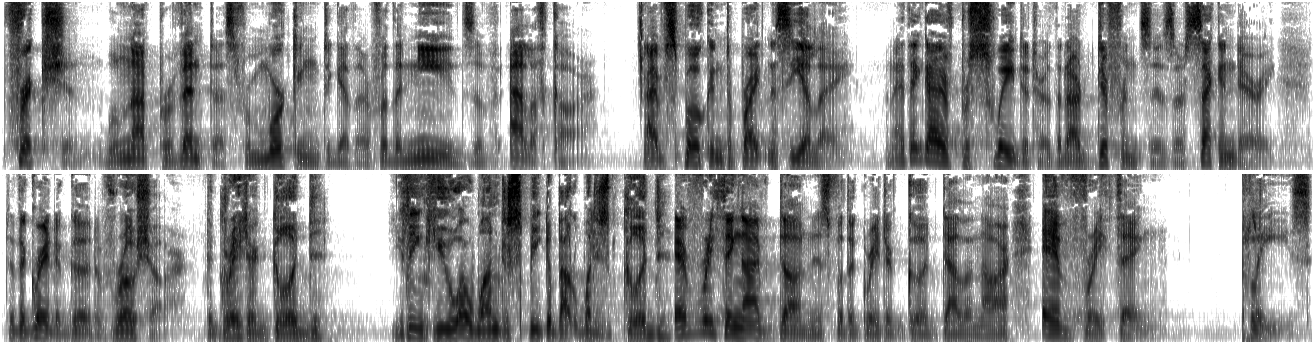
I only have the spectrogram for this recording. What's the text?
friction will not prevent us from working together for the needs of Alethkar. I've spoken to Brightness Ialai, and I think I have persuaded her that our differences are secondary to the greater good of Roshar. The greater good? You think you are one to speak about what is good? Everything I've done is for the greater good, Dalinar. Everything. Please,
